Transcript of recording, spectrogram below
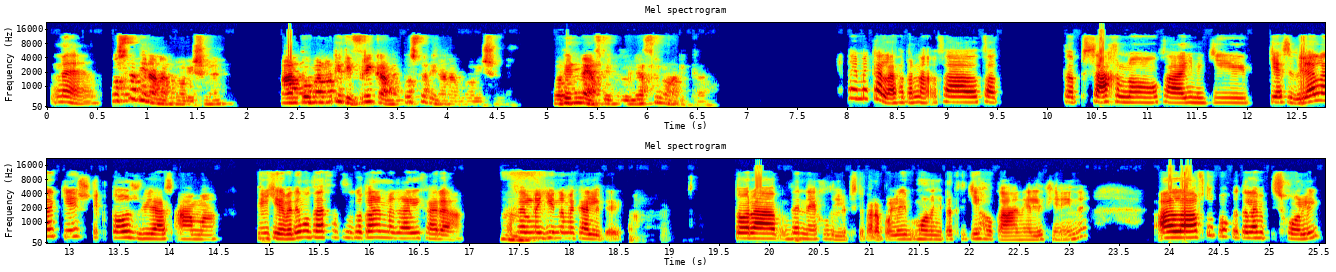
Ναι. Πώς θα την αναγνωρίσουμε, Αν πούμε ότι τη βρήκαμε, πώς θα την αναγνωρίσουμε; Ότι ναι, αυτή τη δουλειά θέλω να την κάνω. Θα είμαι καλά. Θα, θα, θα, θα ψάχνω, θα είμαι εκεί και στη δουλειά, αλλά και ίσω εκτός δουλειάς, άμα τύχει, παιδί μου, θα, θα, το κάνω με μεγάλη χαρά. Mm. Θα θέλω να γίνομαι καλύτερη. Τώρα δεν έχω δουλέψει και πάρα πολύ, μόνο η πρακτική έχω κάνει, η αλήθεια είναι. Αλλά αυτό που έχω καταλάβει από τη σχολή,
